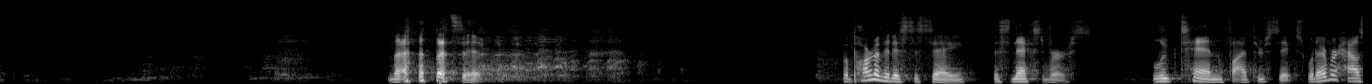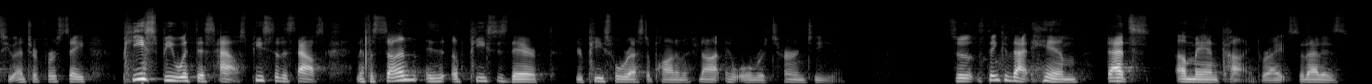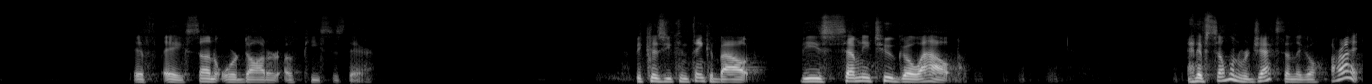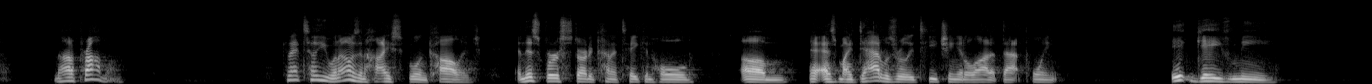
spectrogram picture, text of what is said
That's it. But part of it is to say this next verse, Luke 10, 5 through 6. Whatever house you enter, first say, Peace be with this house, peace to this house. And if a son of peace is there, your peace will rest upon him. If not, it will return to you. So think of that hymn. That's a mankind, right? So that is if a son or daughter of peace is there. Because you can think about these 72 go out. And if someone rejects them, they go, all right, not a problem. Can I tell you, when I was in high school and college, and this verse started kind of taking hold, um, as my dad was really teaching it a lot at that point, it gave me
